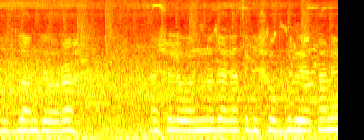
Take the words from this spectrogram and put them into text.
বুঝলাম যে ওরা আসলে অন্য জায়গা থেকে সবগুলো এখানে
